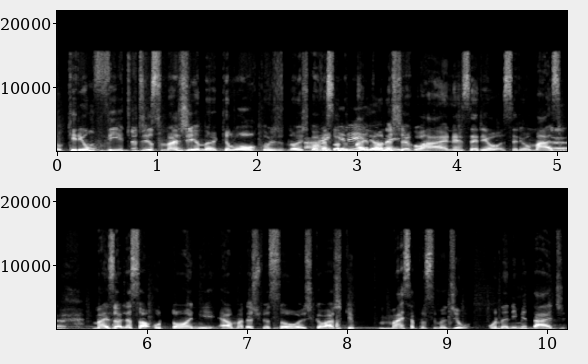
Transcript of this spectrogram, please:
eu queria um vídeo disso, imagina. Que louco. Os dois Ai, conversando italiano e também. chega o Rainer, seria, o- seria o máximo. É. Mas olha só, o Tony é uma das pessoas que eu acho que mais se aproxima de unanimidade.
